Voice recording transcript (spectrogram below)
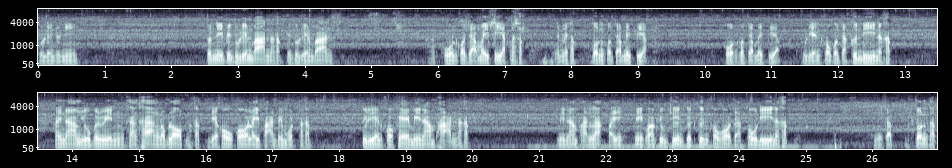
ทุเรียนอยู่นี่ต้นนี้เป็นทุเรียนบ้านนะครับ เป็นทุเรียนบ้าน โคนก็จะไม่เปียกนะครับ เห็นไหมครับ ต้นก็จะไม่เปียก โคนก็จะไม่เปียก ทุเรียนเขาก็จะขึ้นดีนะครับ ให้น้ำอยู่บริเวณข้างๆรอบๆนะครับ เดี๋ยวเขาก็ไหลผ่านไปหมดนะครับ ทุเรียนขอแค่มีน้ำผ่านนะครับ มีน้ำผ่านรากไป มีความชุ่มชื้นเกิดขึ้นเขาก็จะโตดีนะครับ นี่ครับต้นครับ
